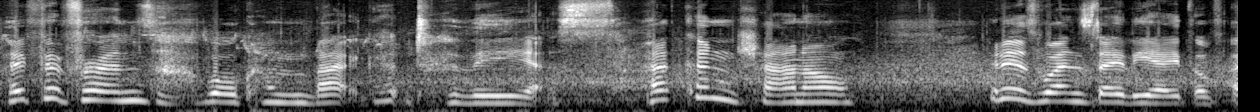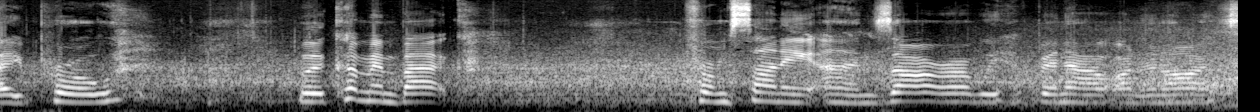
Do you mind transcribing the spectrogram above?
Hey fit friends, welcome back to the second channel. It is Wednesday the 8th of April. We're coming back from Sunny and Zara. We have been out on a nice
